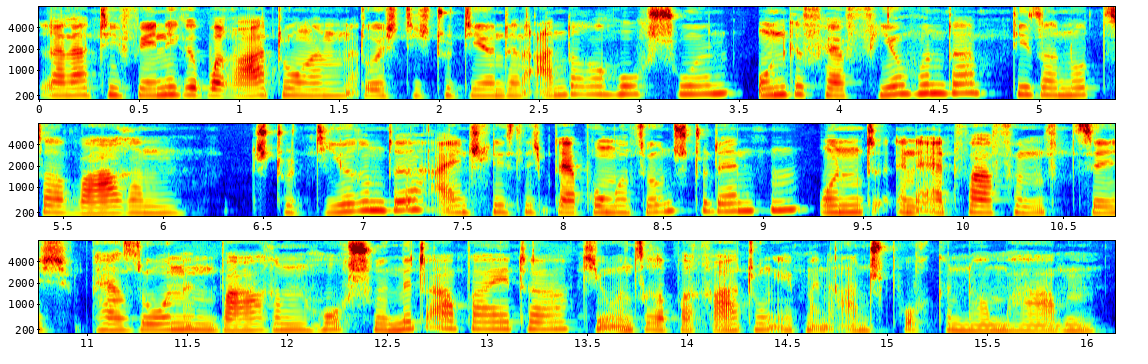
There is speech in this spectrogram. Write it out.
relativ wenige Beratungen durch die Studierenden anderer Hochschulen. Ungefähr 400 dieser Nutzer waren Studierende, einschließlich der Promotionsstudenten und in etwa 50 Personen waren Hochschulmitarbeiter, die unsere Beratung eben in Anspruch genommen haben.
